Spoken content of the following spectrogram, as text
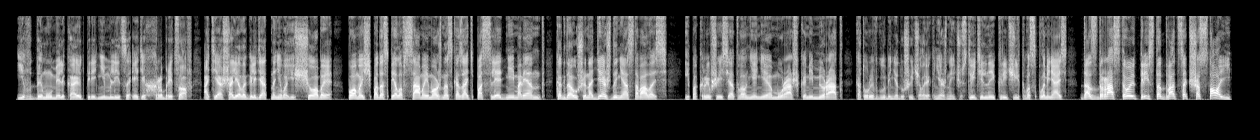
и в дыму мелькают перед ним лица этих храбрецов, а те ошалело глядят на него, еще бы! Помощь подоспела в самый, можно сказать, последний момент, когда уж и надежды не оставалось, и покрывшийся от волнения мурашками Мюрат — который в глубине души человек нежный и чувствительный, кричит, воспламенясь, «Да здравствует 326-й!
